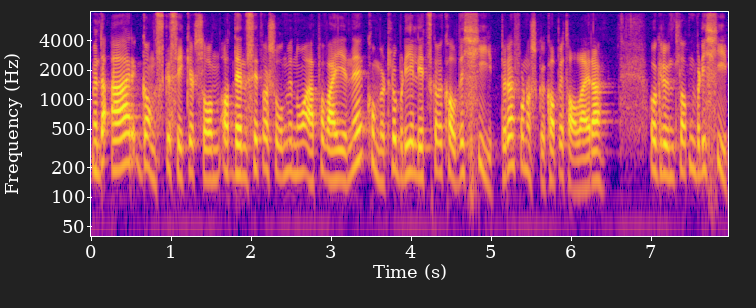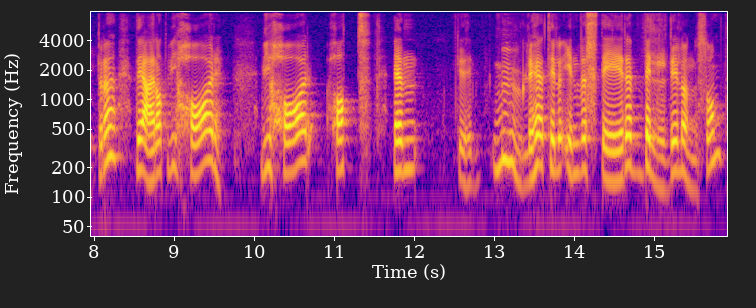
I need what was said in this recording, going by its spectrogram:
Men det er ganske sikkert sånn at den situasjonen vi nå er på vei inn i, kommer til å bli litt skal vi kalle det, kjipere for norske kapitaleiere. Og Grunnen til at den blir kjipere, det er at vi har, vi har hatt en mulighet til å investere veldig lønnsomt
